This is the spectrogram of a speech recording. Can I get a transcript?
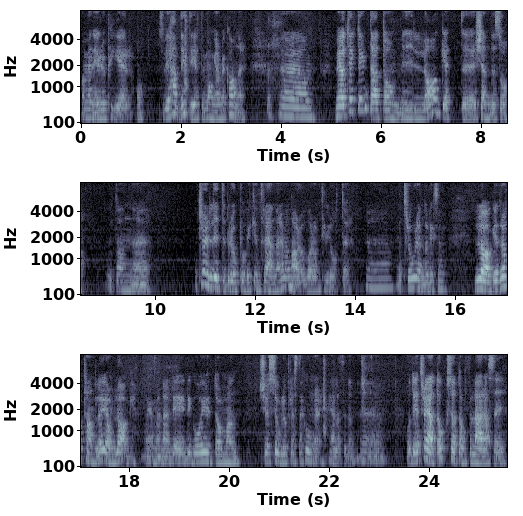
ja, men, europeer. Och, så vi hade inte jättemånga amerikaner. Ehm, men jag tyckte inte att de i laget eh, kände så. Utan eh, jag tror det lite beror på vilken tränare man har och vad de tillåter. Eh, jag tror ändå liksom lagidrott handlar ju om lag. Och jag menar, det, det går ju inte om man kör soloprestationer hela tiden. Och det tror jag att också att de får lära sig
